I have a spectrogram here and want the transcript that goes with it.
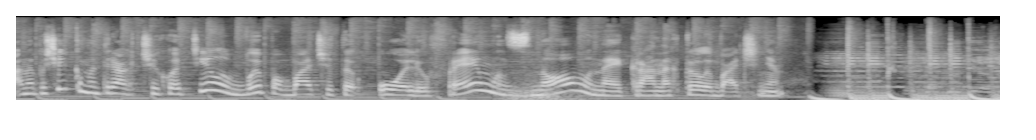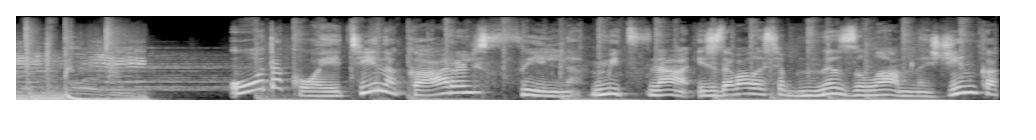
а напишіть в коментарях, чи хотіли б ви побачити Олю Фреймут знову на екранах телебачення. Отакої Тіна Карель сильна, міцна і, здавалося б, незламна жінка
